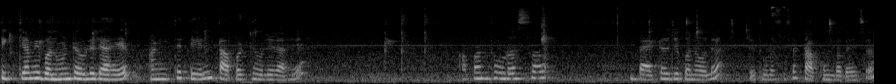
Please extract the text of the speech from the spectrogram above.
टिक्क्या मी बनवून ठेवलेल्या आहेत आणि ते तेल तापत ठेवलेलं आहे. आपण थोडंसं बॅटर जे बनवलं आहे ते थोडंसं असं टाकून बघायचं.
